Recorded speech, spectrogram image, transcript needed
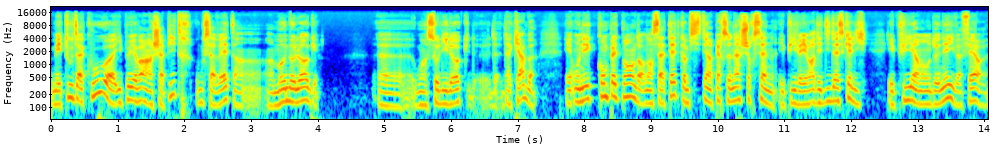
mais tout à coup euh, il peut y avoir un chapitre où ça va être un, monologue ou un soliloque d'Akab et on est complètement dans, dans, sa tête comme si c'était un personnage sur scène. Et puis il va y avoir des didascalies et puis à un moment donné, il va faire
